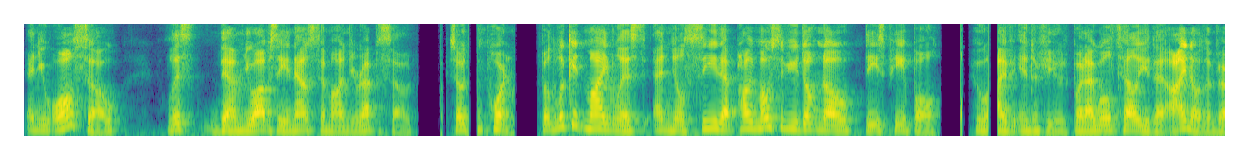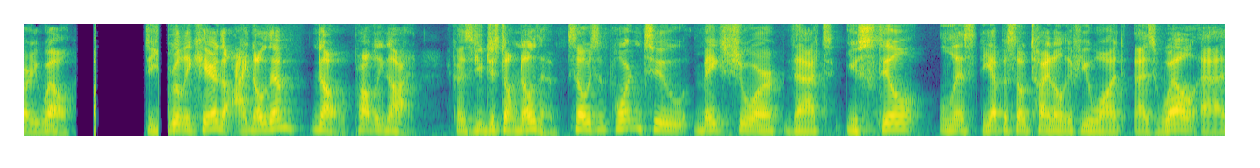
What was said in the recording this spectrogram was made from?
and you also list them. You obviously announce them on your episode. So it's important. But look at my list, and you'll see that probably most of you don't know these people who I've interviewed, but I will tell you that I know them very well. Do you really care that I know them? No, probably not because you just don't know them. So it's important to make sure that you still list the episode title if you want, as well as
